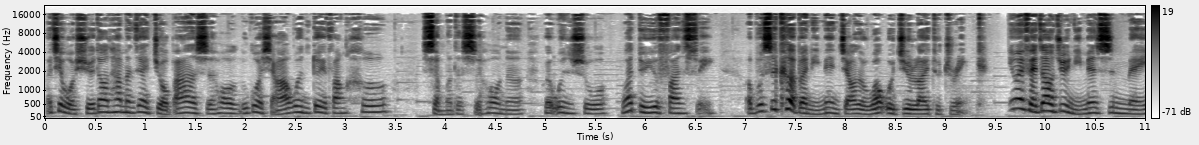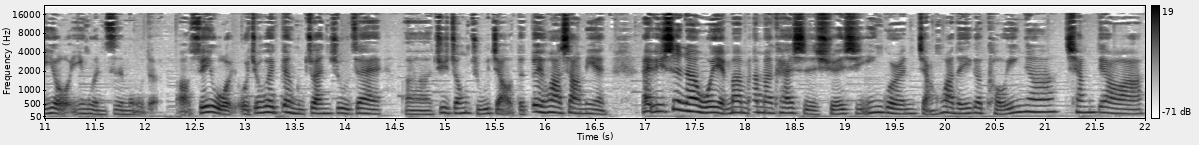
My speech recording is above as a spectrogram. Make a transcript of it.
而且我学到他们在酒吧的时候，如果想要问对方喝什么的时候呢，会问说 “What do you fancy？” 而不是课本里面教的 “What would you like to drink？” 因为肥皂剧里面是没有英文字幕的啊，所以我我就会更专注在呃剧中主角的对话上面。那于是呢，我也慢慢慢开始学习英国人讲话的一个口音啊、腔调啊。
